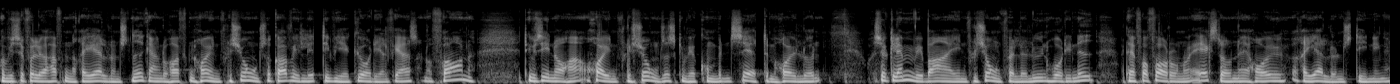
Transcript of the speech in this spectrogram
Når vi selvfølgelig har haft en reallønsnedgang, du har haft en høj inflation, så gør vi lidt det, vi har gjort i 70'erne og 40'erne. Det vil sige, når vi har høj inflation, så skal vi have kompenseret det med høj løn. Og så glemmer vi bare, at inflation falder lynhurtigt ned, og derfor får du nogle ekstra høje reallønsstigninger.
